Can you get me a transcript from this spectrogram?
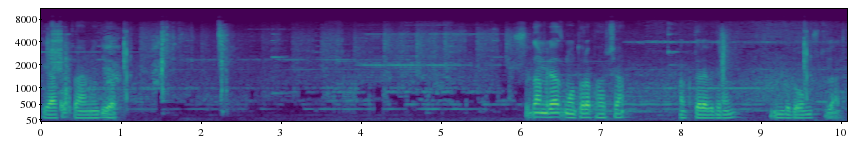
Kıyafet var mıydı? Yok. Şuradan biraz motora parça aktarabilirim. Bunda dolmuştu zaten.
